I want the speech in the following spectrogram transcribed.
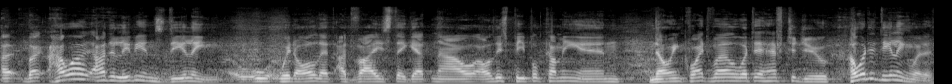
Uh, but how are, are the Libyans dealing with all that advice they get now? All these people coming in, knowing quite well what they have to do. How are they dealing with it?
